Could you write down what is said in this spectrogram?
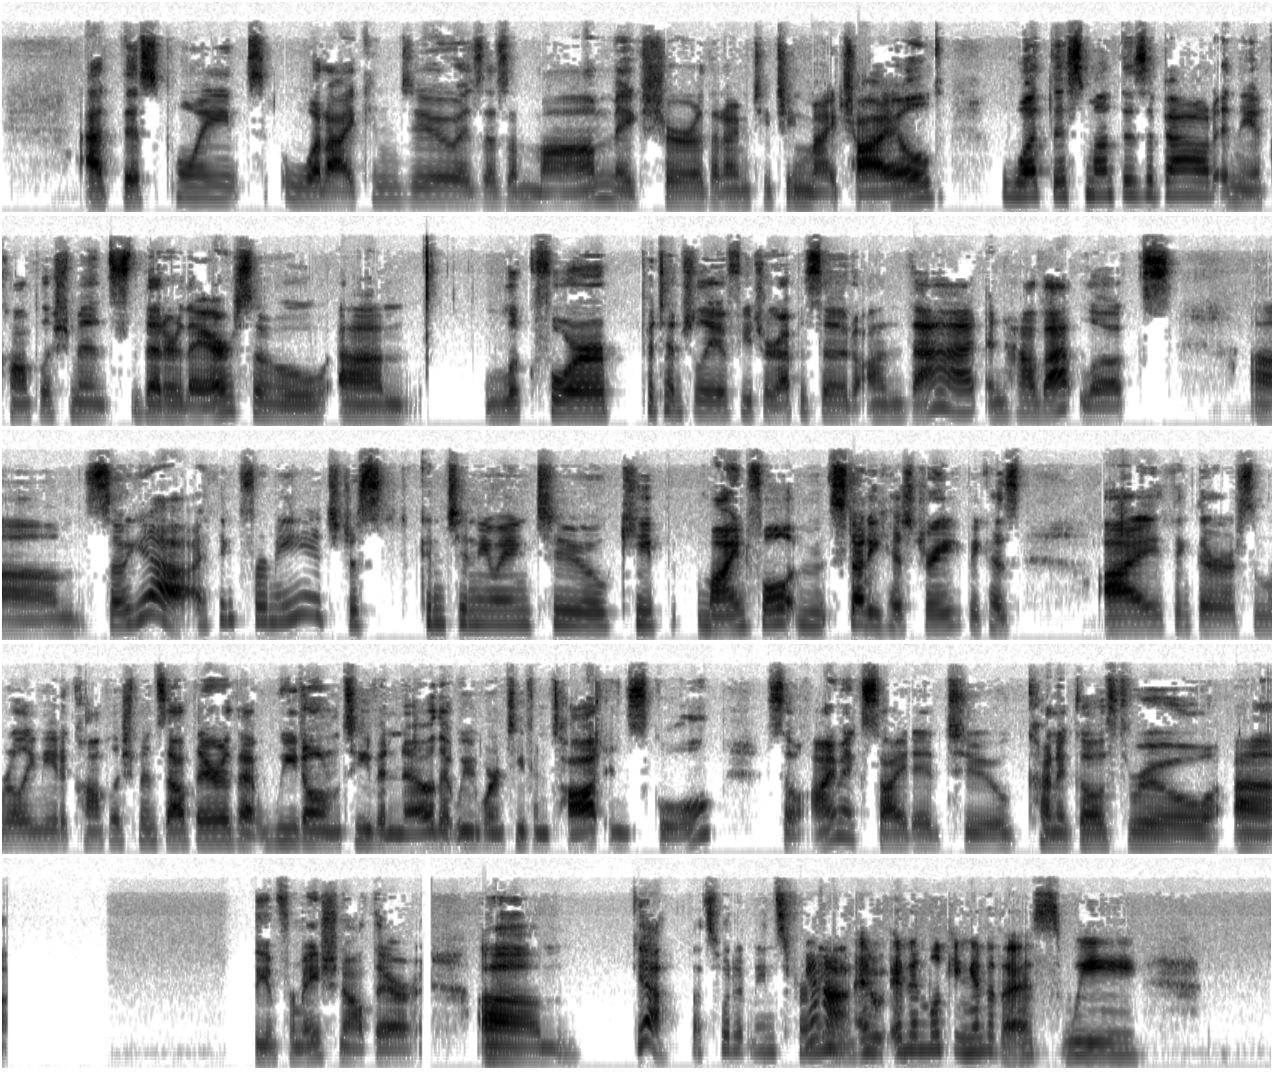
at this point, what I can do is, as a mom, make sure that I'm teaching my child what this month is about and the accomplishments that are there. So um, look for potentially a future episode on that and how that looks. Um, so yeah, I think for me, it's just continuing to keep mindful, study history because I think there are some really neat accomplishments out there that we don't even know that we weren't even taught in school. So I'm excited to kind of go through uh, the information out there. Um, yeah, that's what it means for yeah, me. Yeah, and, and in looking into this, we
